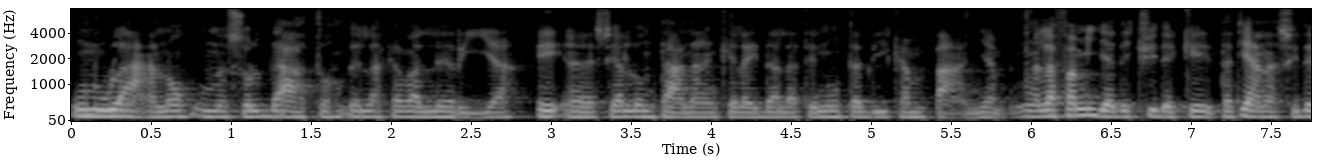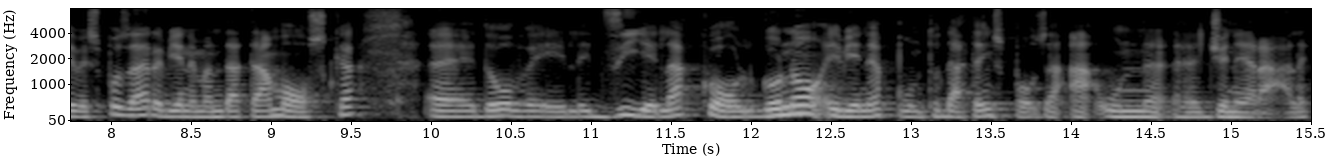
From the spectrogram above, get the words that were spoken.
un ulano, un soldato della cavalleria e eh, si allontana anche lei dalla tenuta di campagna. La famiglia decide che Tatiana si deve sposare, viene mandata a Mosca eh, dove le zie la accolgono e viene appunto data in sposa a un eh, generale.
